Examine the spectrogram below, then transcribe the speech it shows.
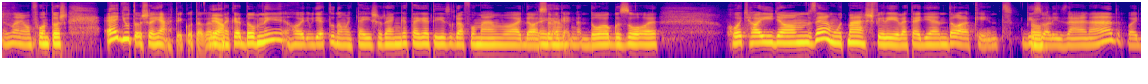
ez nagyon fontos. Egy utolsó játékot akarok ja. neked dobni, hogy ugye tudom, hogy te is rengeteget írsz grafomán vagy, de a szövegeken dolgozol. Hogyha így az elmúlt másfél évet egy ilyen dalként vizualizálnád, oh. vagy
